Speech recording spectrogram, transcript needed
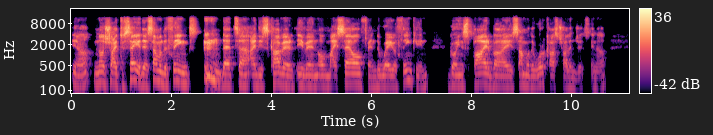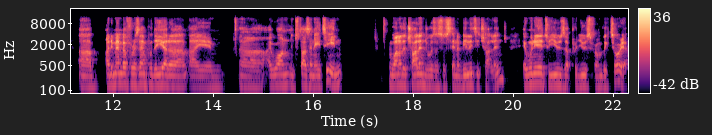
you know, not shy to say that some of the things that uh, I discovered, even of myself and the way of thinking, go inspired by some of the world class challenges. You know, uh, I remember, for example, the year uh, I um, uh, I won in 2018. One of the challenge was a sustainability challenge, and we needed to use a produce from Victoria.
